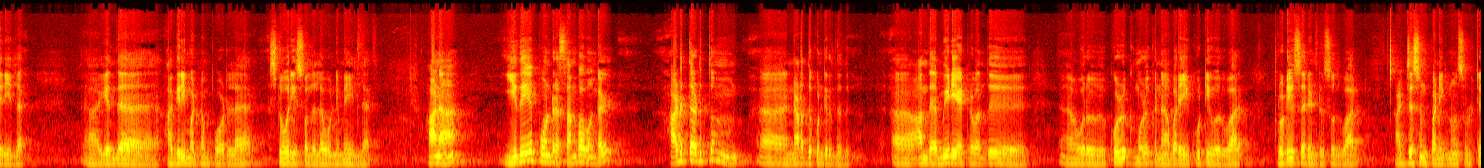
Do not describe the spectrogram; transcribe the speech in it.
தெரியல. எந்த அக்ரிமெண்ட்டும் போடல ஸ்டோரி சொல்லலை ஒன்றுமே இல்லை. ஆனால் இதே போன்ற சம்பவங்கள் அடுத்தடுத்தும் நடந்து கொண்டிருந்தது. அந்த மீடியேட்டர் வந்து ஒரு கொழுக்கு முழுக்கு நபரை கூட்டி வருவார் ப்ரொடியூசர் என்று சொல்வார் அட்ஜஸ்ட்மெண்ட் பண்ணிக்கணும்னு சொல்லிட்டு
